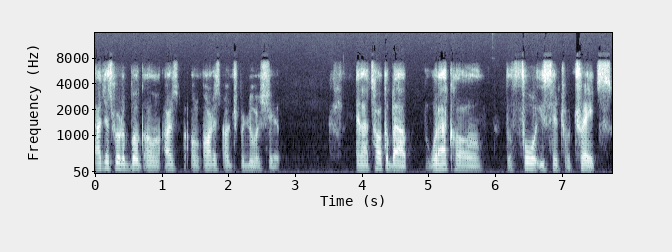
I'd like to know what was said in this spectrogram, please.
I just wrote a book on artist on artist entrepreneurship, and I talk about what I call the four essential traits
